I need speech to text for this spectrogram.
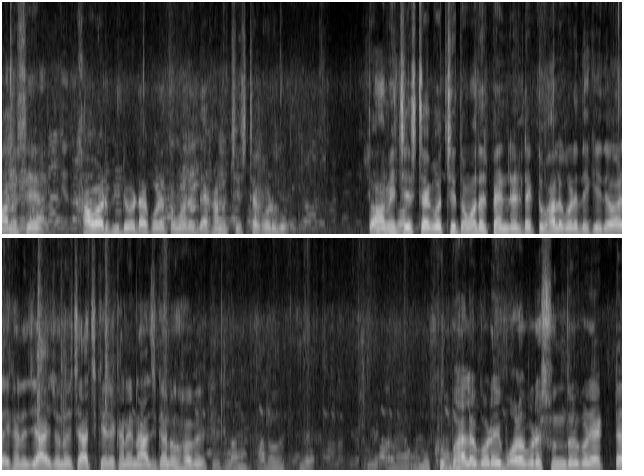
মানুষের খাওয়ার ভিডিওটা করে তোমাদের দেখানোর চেষ্টা করব। তো আমি চেষ্টা করছি তোমাদের প্যান্ডেলটা একটু ভালো করে দেখিয়ে দেওয়ার, এখানে যে আয়োজন হয়েছে, আজকের এখানে নাচ গানও হবে। খুব ভালো করে বড় করে সুন্দর করে একটা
